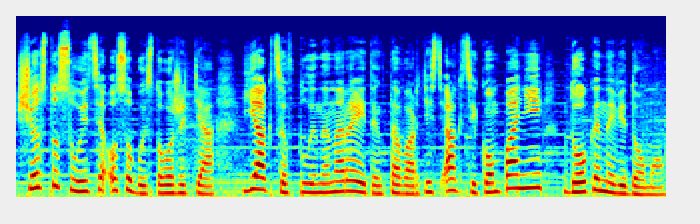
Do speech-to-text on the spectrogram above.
що стосується особистого життя. Як це вплине на рейтинг та вартість акцій компанії, доки невідомо.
